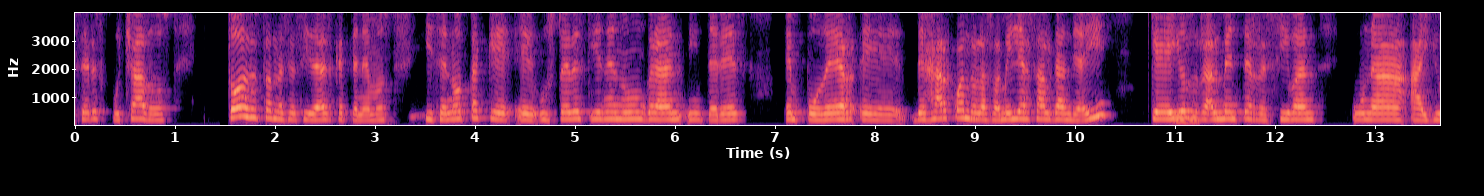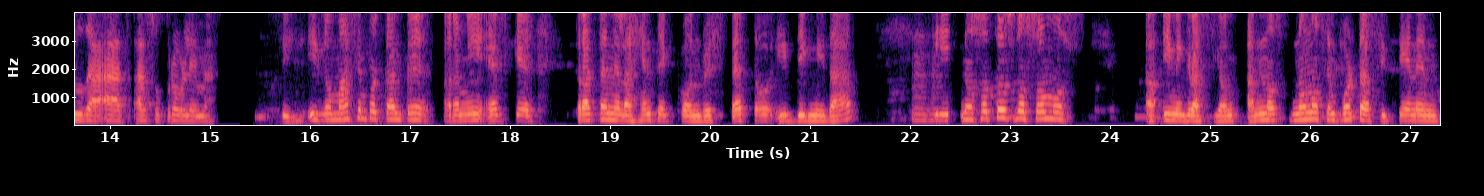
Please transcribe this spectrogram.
ser escuchados todas estas necesidades que tenemos y se nota que eh, ustedes tienen un gran interés en poder dejar cuando las familias salgan de ahí que ellos realmente reciban una ayuda a, su problema. Sí, y lo más importante para mí es que traten a la gente con respeto y dignidad. Y nosotros no somos inmigración, no nos importa si tienen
